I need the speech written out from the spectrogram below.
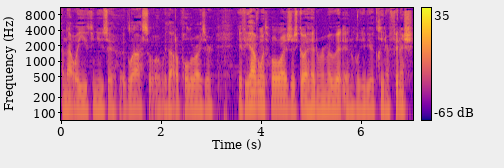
and that way you can use a, a glass or without a polarizer. If you have them with polarizers, go ahead and remove it, and it'll give you a cleaner finish.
